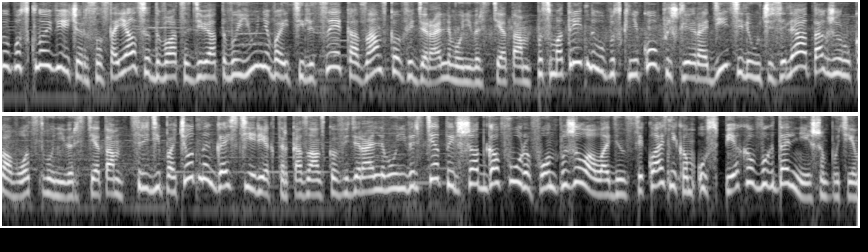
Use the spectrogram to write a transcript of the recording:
выпускной вечер состоялся 29 июня в IT-лицее Казанского федерального университета. Посмотреть на выпускников пришли родители, учителя, а также руководство университета. Среди почетных гостей ректор Казанского федерального университета Ильшат Гафуров. Он пожелал одиннадцатиклассникам успехов в их дальнейшем пути.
